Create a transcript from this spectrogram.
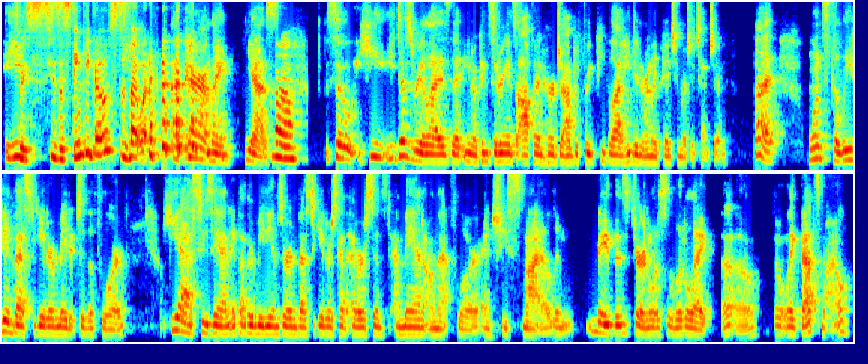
he's, he's a stinky ghost. Is that what? apparently, yes. Oh. So he he does realize that you know, considering it's often her job to freak people out, he didn't really pay too much attention. But once the lead investigator made it to the floor, he asked Suzanne if other mediums or investigators have ever sensed a man on that floor, and she smiled and made this journalist a little like, "Uh oh, don't like that smile."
